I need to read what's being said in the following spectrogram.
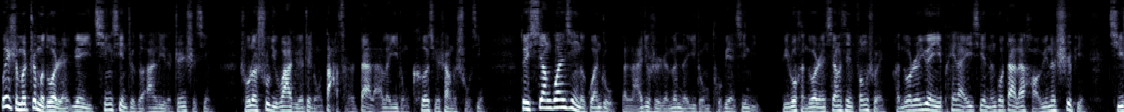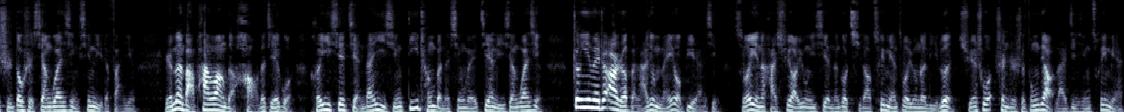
为什么这么多人愿意轻信这个案例的真实性？除了数据挖掘这种大词儿带来了一种科学上的属性，对相关性的关注本来就是人们的一种普遍心理。比如很多人相信风水，很多人愿意佩戴一些能够带来好运的饰品，其实都是相关性心理的反应。人们把盼望的好的结果和一些简单易行、低成本的行为建立相关性。正因为这二者本来就没有必然性，所以呢，还需要用一些能够起到催眠作用的理论、学说，甚至是宗教来进行催眠，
